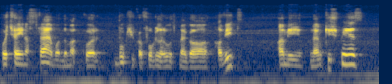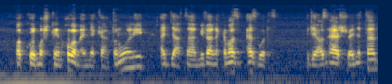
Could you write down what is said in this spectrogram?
hogyha én azt felmondom, akkor bukjuk a foglalót meg a havit, ami nem kis pénz, akkor most én hova menjek el tanulni, egyáltalán, mivel nekem az, ez volt ugye az első egyetem,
